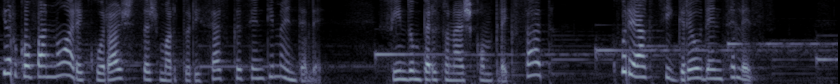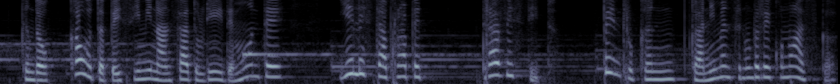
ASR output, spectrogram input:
Iorgovan nu are curaj să-și mărturisească sentimentele, fiind un personaj complexat, cu reacții greu de înțeles. Când o caută pe Simina în satul ei de munte, el este aproape travestit, pentru că ca nimeni să nu-l recunoască.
